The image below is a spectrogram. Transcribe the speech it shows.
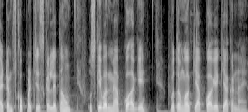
आइटम्स को परचेज़ कर लेता हूँ। उसके बाद मैं आपको आगे बताऊँगा कि आपको आगे क्या करना है।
